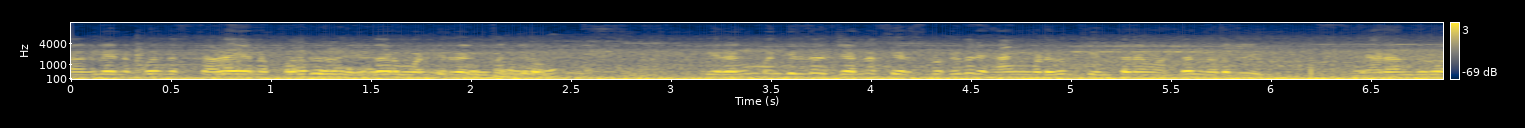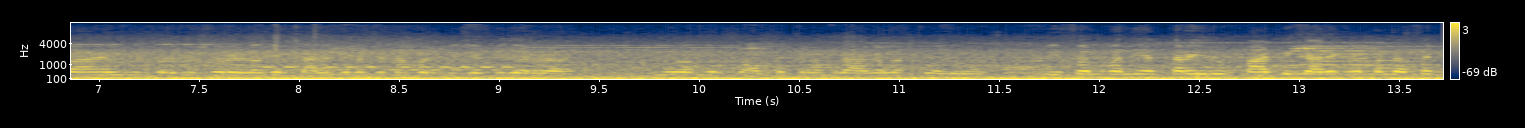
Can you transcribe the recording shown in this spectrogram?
ಈಗಾಗಲೇ ಏನಪ್ಪ ಅಂದ್ರೆ ಸ್ಥಳ ಏನಪ್ಪ ಅಂದ್ರೆ ನಿರ್ಧಾರ ರಂಗ ಮಂದಿರ. ಈ ರಂಗ ಮಂದಿರದಾಗ ಜನ ಸೇರಿಸ್ಬೇಕಂದ್ರೆ ಹೆಂಗೆ ಮಾಡಿದ್ರು ಚಿಂತನೆ ಅಂತ ನಡೆದ್ವಿ. ಯಾರಂದ್ರು, ಆ, ಇದು ಪರಮೇಶ್ವರ ಹೇಳೋದು ಕಾರ್ಯಕ್ರಮದ ನಂಬರ್ ಬಿ ಜೆ ಪಿದವ್ರ ಇವರೊಂದು ಶಾಸಕರು ನಮ್ಗೆ ಆಗಲ್ಲ ಹೋದ್ರು. ಈ ಸ್ವಲ್ಪ ಮಂದಿ ಅಂತಾರೆ ಇದು ಪಾರ್ಟಿ ಕಾರ್ಯಕ್ರಮ ಅಲ್ಲ ಸರ್,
